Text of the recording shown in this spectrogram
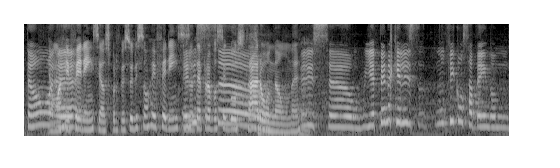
Então, é uma é, referência, os professores são referências até para você gostar ou não, né? Eles são. E é pena que eles não ficam sabendo.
